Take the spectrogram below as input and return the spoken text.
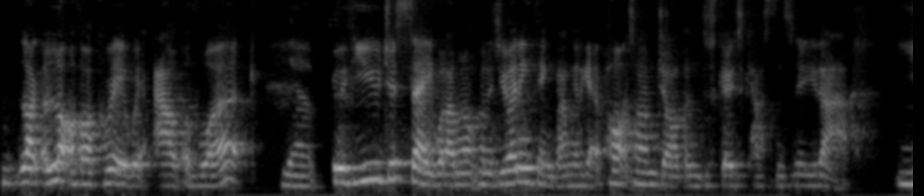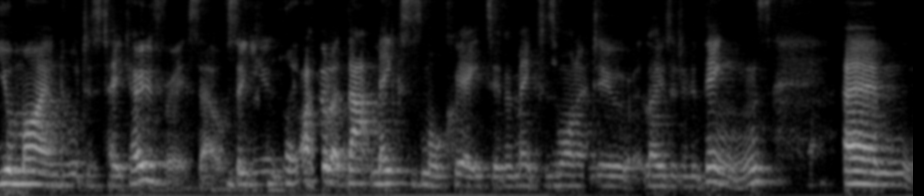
like a lot of our career we're out of work. Yeah. So if you just say well i'm not going to do anything but i'm going to get a part-time job and just go to castings and do that your mind will just take over itself. So you i feel like that makes us more creative and makes us want to do loads of different things. Um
